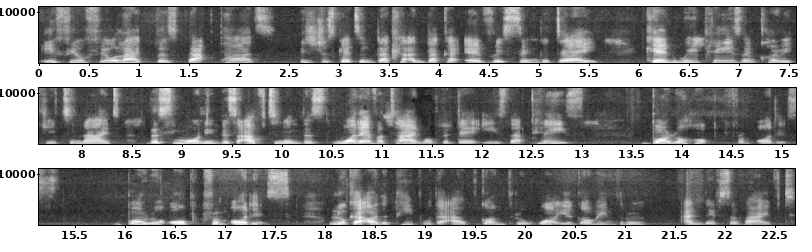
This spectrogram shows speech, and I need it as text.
if you feel like this dark part is just getting darker and darker every single day, can we please encourage you tonight, this morning, this afternoon, this whatever time of the day is that please borrow hope from others. Borrow hope from others. Look at other people that have gone through what you're going through and they've survived.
